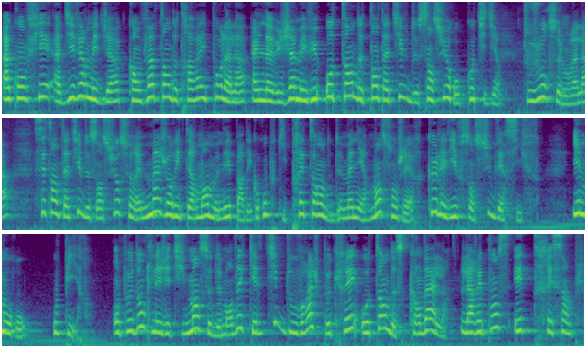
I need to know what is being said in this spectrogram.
a confié à divers médias qu'en 20 ans de travail pour Lala, elle n'avait jamais vu autant de tentatives de censure au quotidien. Toujours selon Lala, ces tentatives de censure seraient majoritairement menées par des groupes qui prétendent de manière mensongère que les livres sont subversifs, immoraux ou pire. On peut donc légitimement se demander quel type d'ouvrage peut créer autant de scandales. La réponse est très simple.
